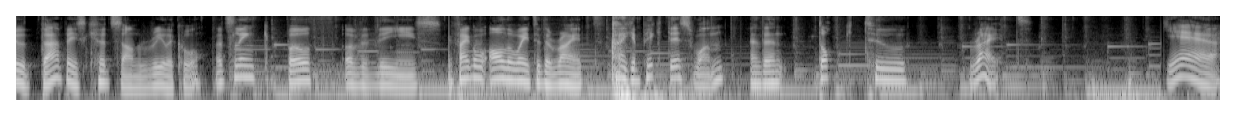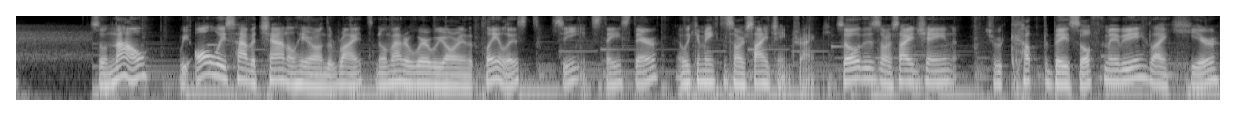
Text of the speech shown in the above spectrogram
Dude, that bass could sound really cool. Let's link both of these. If I go all the way to the right, I can pick this one and then dock to right. Yeah. So now we always have a channel here on the right, no matter where we are in the playlist. See, it stays there. And we can make this our sidechain track. So this is our sidechain. Should we cut the bass off maybe, like here?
